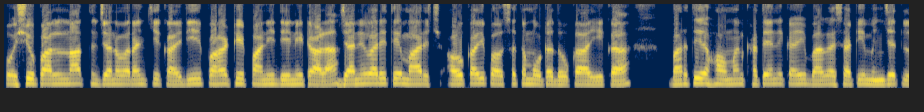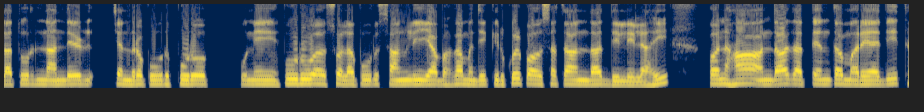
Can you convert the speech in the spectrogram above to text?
पशुपालनात जनावरांची काळजी पहाटे पाणी देणे टाळा. जानेवारी ते मार्च अवकाळी पावसाचा मोठा धोका आहे का? भारतीय हवामान खात्याने काही भागासाठी म्हणजेच लातूर नांदेड चंद्रपूर पूर्व पुणे पूर्व सोलापूर सांगली या भागामध्ये किरकोळ पावसाचा अंदाज दिलेला आहे. पण हा अंदाज अत्यंत मर्यादित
